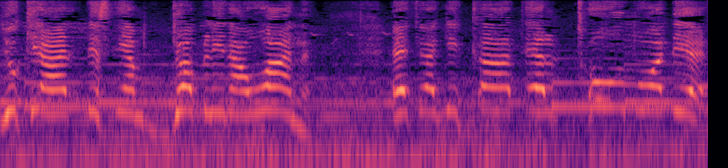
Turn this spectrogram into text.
You can't this name double in a one. If you give Kartel two more there,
